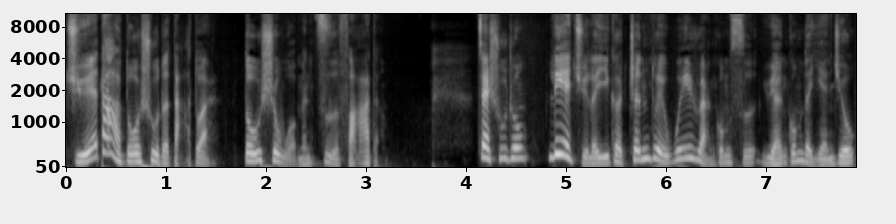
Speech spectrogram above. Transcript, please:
绝大多数的打断。都是我们自发的，在书中列举了一个针对微软公司员工的研究，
